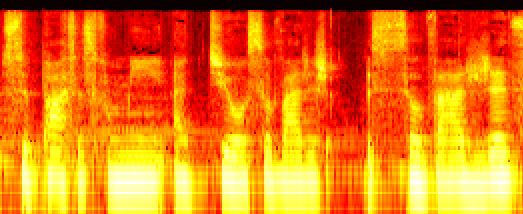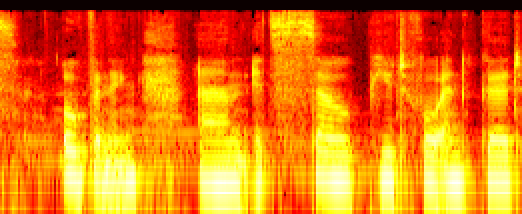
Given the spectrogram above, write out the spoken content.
surpasses for me a Dior Sauvage, Sauvages opening. Um, it's so beautiful and good.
